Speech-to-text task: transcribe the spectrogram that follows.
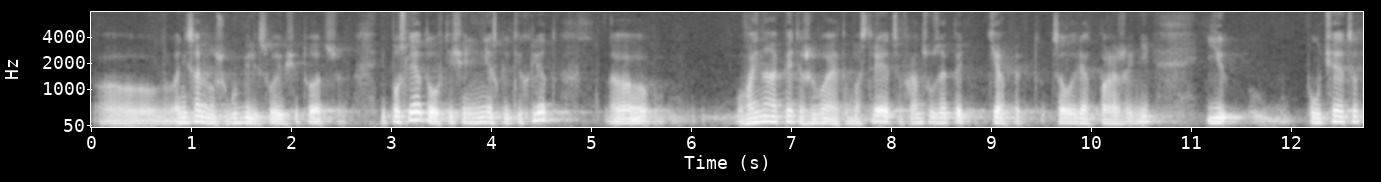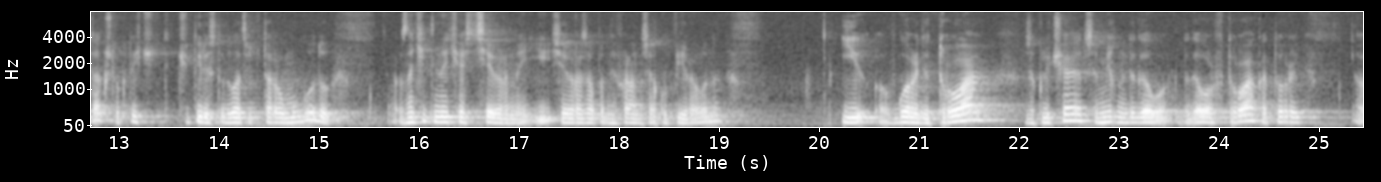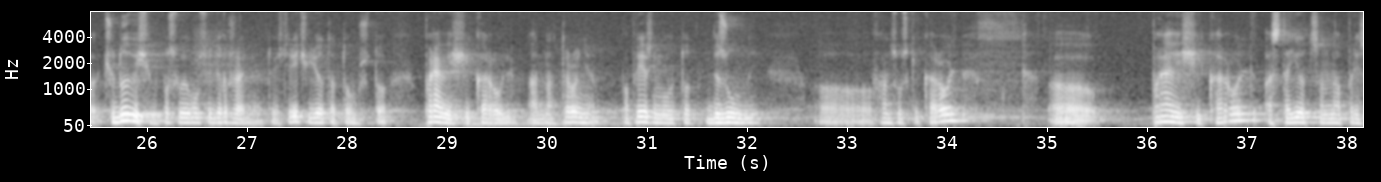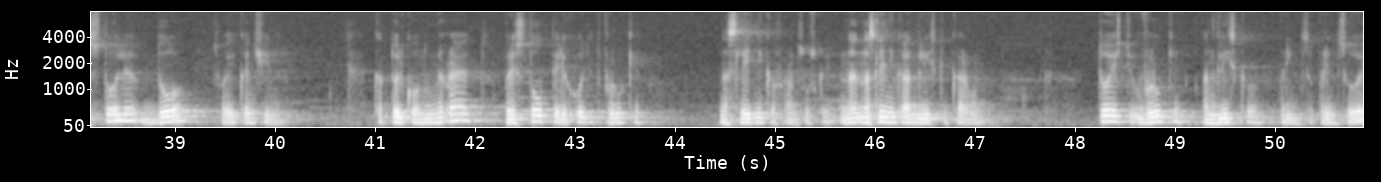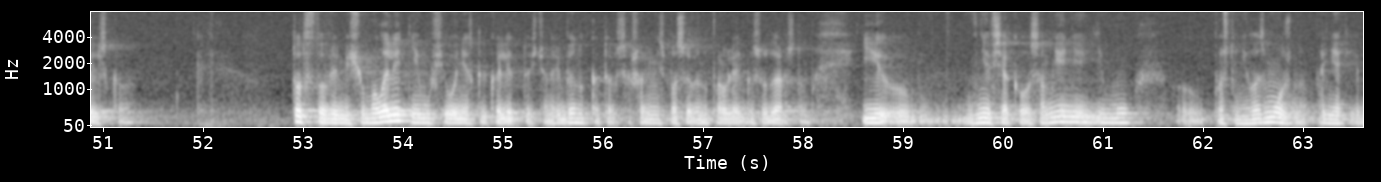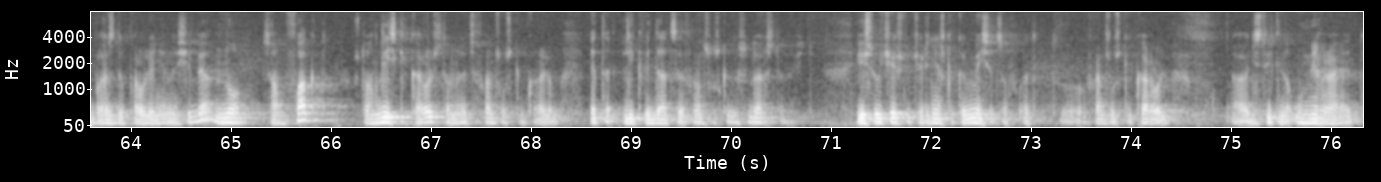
Э, они сами усугубили свою ситуацию. И после этого в течение нескольких лет э, война опять оживает, обостряется, французы опять терпят целый ряд поражений. И получается так, что к 1422 году значительная часть северной и северо-западной Франции оккупирована, и в городе Труа заключается мирный договор. Договор в Труа, который э, чудовищен по своему содержанию. То есть речь идет о том, что правящий король, а на троне по-прежнему вот тот безумный э, французский король, э, правящий король остается на престоле до своей кончины. Как только он умирает, престол переходит в руки наследника французской, наследника английской короны. То есть в руки английского принца, принца Уэльского. Тот в то время еще малолетний, ему всего несколько лет, то есть он ребенок, который совершенно не способен управлять государством. И, э, вне всякого сомнения, ему просто невозможно принять бразды правления на себя, но сам факт, что английский король становится французским королем, это ликвидация французской государственности. Если учесть, что через несколько месяцев этот э, французский король действительно умирает,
